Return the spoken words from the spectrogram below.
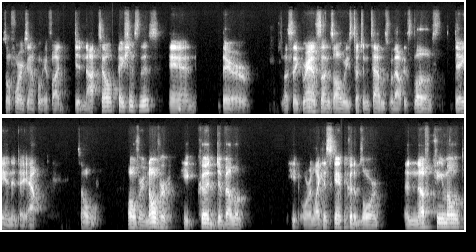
so, for example, if I did not tell patients this and their, let's say, grandson is always touching the tablets without his gloves day in and day out. So, over and over, he could develop, he, or like his skin could absorb enough chemo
